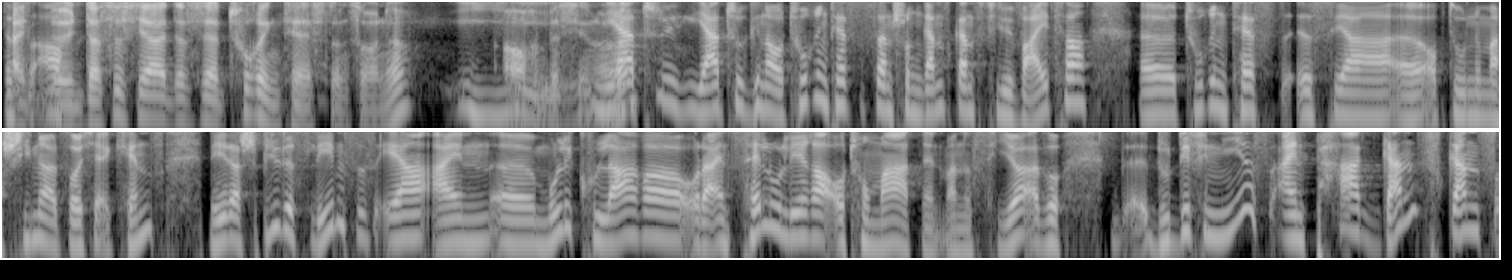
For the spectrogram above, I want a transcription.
Das, ist, auch, das ist ja, das ist ja Turing-Test und so, ne? Auch ein bisschen, oder? Ja, ja genau. Turing-Test ist dann schon ganz, ganz viel weiter. Äh, Turing-Test ist ja, äh, ob du eine Maschine als solche erkennst. Nee, das Spiel des Lebens ist eher ein äh, molekularer oder ein zellulärer Automat, nennt man es hier. Also äh, du definierst ein paar ganz, ganz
